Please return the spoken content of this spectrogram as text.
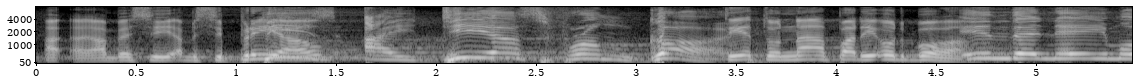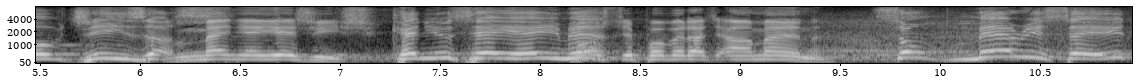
a- aby si, aby si prijal these ideas from God tieto nápady od Boha. in the name of V mene Ježíš. Can you say amen? Môžete povedať amen. So Mary said,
